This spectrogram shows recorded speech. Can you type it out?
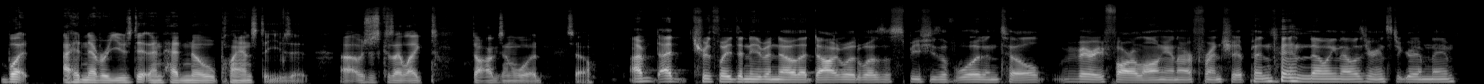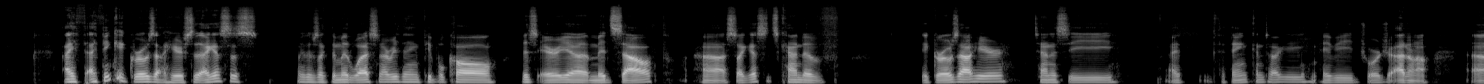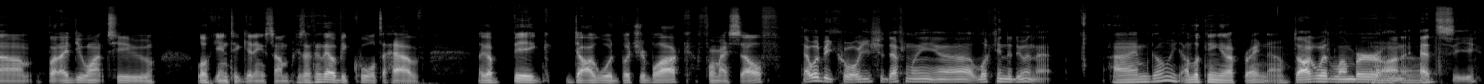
but I had never used it and had no plans to use it. Uh, it was just because I liked dogs and wood. So I, I truthfully didn't even know that dogwood was a species of wood until very far along in our friendship and, and knowing that was your Instagram name. I th- I think it grows out here. So I guess this like there's like the Midwest and everything. People call this area Mid South. Uh, so I guess it's kind of it grows out here. Tennessee, I think Kentucky, maybe Georgia. I don't know. Um, but I do want to look into getting some because I think that would be cool to have like a big dogwood butcher block for myself. That would be cool. You should definitely uh, look into doing that. I'm going. I'm looking it up right now. Dogwood lumber on Uh, Etsy.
